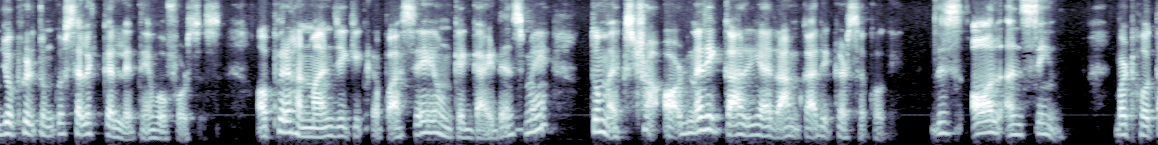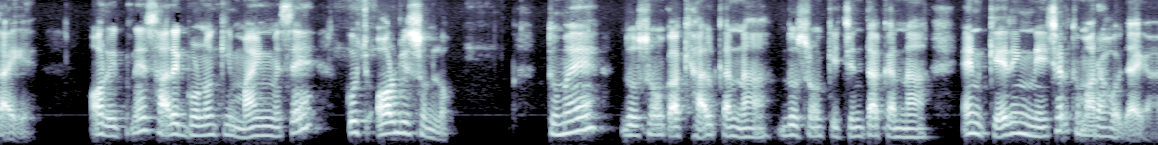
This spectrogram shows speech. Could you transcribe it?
जो फिर तुमको सेलेक्ट कर लेते हैं वो फोर्सेस और फिर हनुमान जी की कृपा से उनके गाइडेंस में तुम एक्स्ट्रा ऑर्डनरी कार्य या राम कार्य कर सकोगे। दिस ऑल अनसीन बट होता ही है। और इतने सारे गुणों की माइंड में से कुछ और भी सुन लो। तुम्हें दूसरों का ख्याल करना, दूसरों की चिंता करना एंड केयरिंग नेचर तुम्हारा हो जाएगा।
